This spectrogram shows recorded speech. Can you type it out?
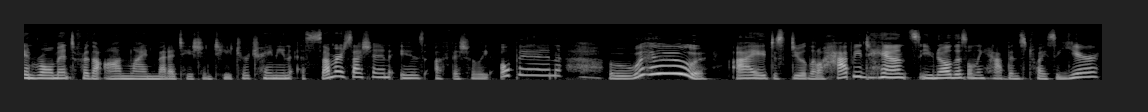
Enrollment for the online meditation teacher training summer session is officially open. Woohoo! I just do a little happy dance. You know, this only happens twice a year,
